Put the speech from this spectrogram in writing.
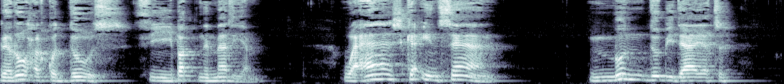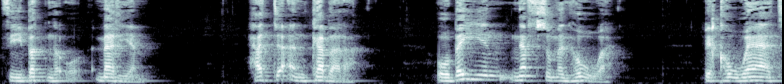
بروح القدوس في بطن مريم. وعاش كإنسان منذ بدايته في بطن مريم حتى أن كبر وبين نفسه من هو بقوات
